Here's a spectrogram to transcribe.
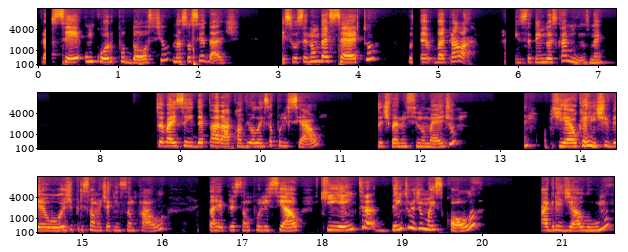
para ser um corpo dócil na sociedade. E se você não der certo, você vai para lá. Aí você tem dois caminhos, né? Você vai se deparar com a violência policial, se estiver no ensino médio, que é o que a gente vê hoje, principalmente aqui em São Paulo, essa repressão policial que entra dentro de uma escola, agredir aluno.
